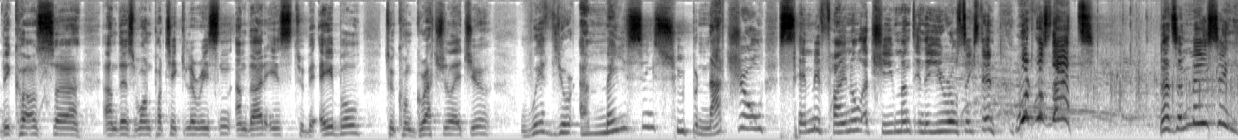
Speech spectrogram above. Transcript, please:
because, and there's one particular reason, and that is to be able to congratulate you with your amazing supernatural semi-final achievement in the Euro 16. What was that? That's amazing.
